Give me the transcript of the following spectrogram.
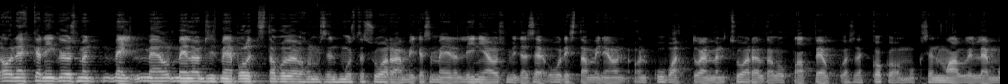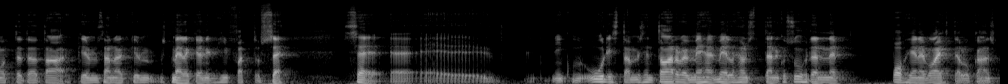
on ehkä, niin kuin jos me, me, me, meillä on siis meidän poliittisessa tavoiteohjelmassa, en muista suoraan mikä se meidän linjaus, mitä se uudistaminen on, on kuvattu. En mä nyt suorelta lupaa peukkua sille kokoomuksen mallille, mutta tota, kyllä mä sanoin, että kyllä on niin hiffattu se, se niin kuin uudistamisen tarve. Mehän, meillähän on sitten niin suhdanne pohjainen vaihtelu kanssa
